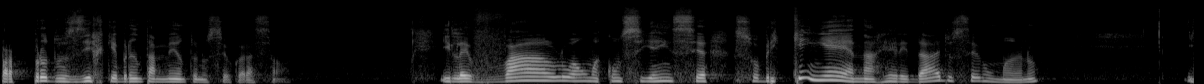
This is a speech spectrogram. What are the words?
para produzir quebrantamento no seu coração e levá-lo a uma consciência sobre quem é, na realidade, o ser humano e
